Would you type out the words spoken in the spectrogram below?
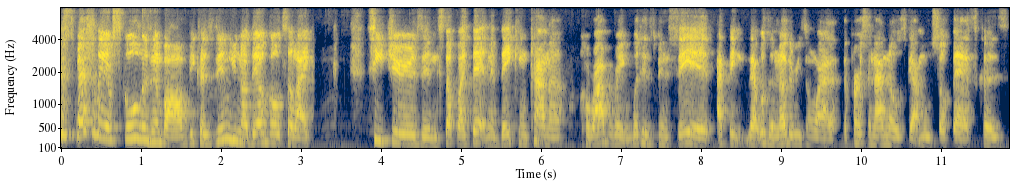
especially if school is involved, because then you know they'll go to like teachers and stuff like that, and if they can kind of corroborate what has been said, I think that was another reason why the person I knows got moved so fast. Because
